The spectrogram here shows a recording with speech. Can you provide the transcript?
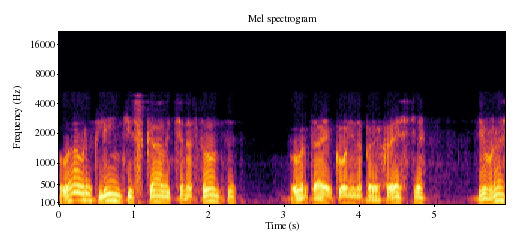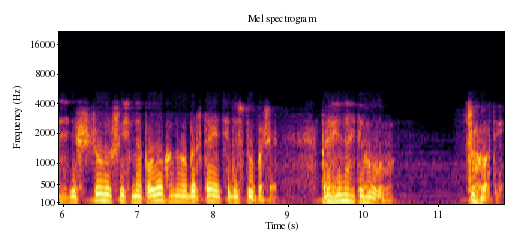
Лаврик ліньки скалиться на сонце, повертає коні на перехрестя і, враз зіщулившись наполохано, обертається до ступача. Пригинайте голову. Чого ти?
